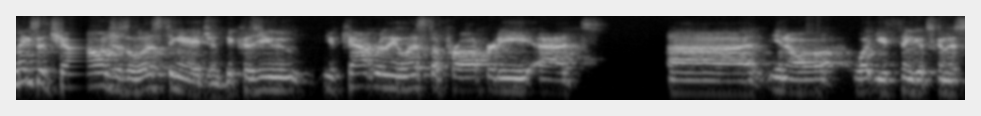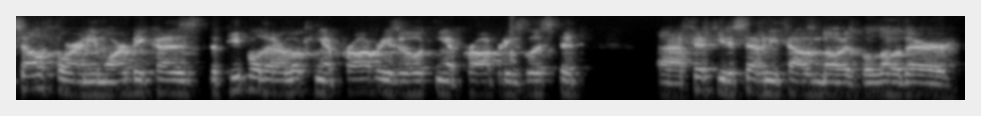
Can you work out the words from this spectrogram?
makes a challenge as a listing agent because you you can't really list a property at you know what you think it's going to sell for anymore because the people that are looking at properties are looking at properties listed uh, fifty to seventy thousand dollars below their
